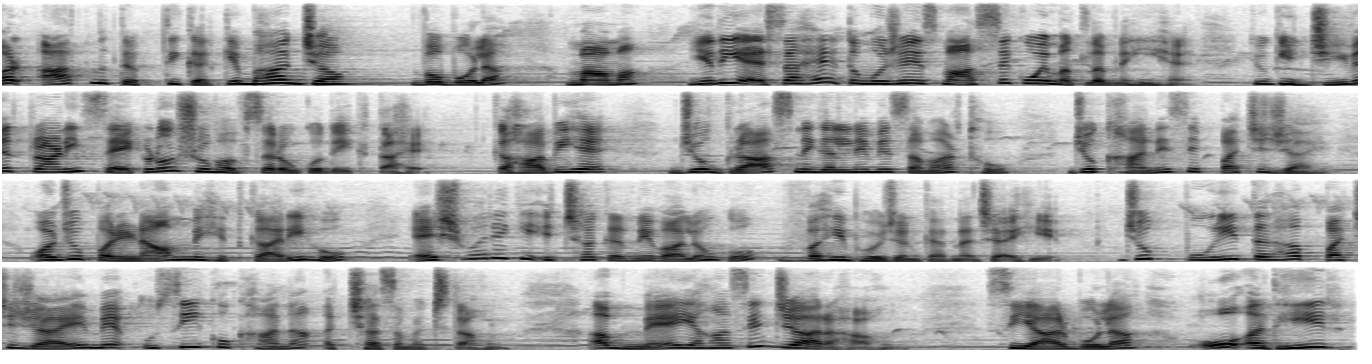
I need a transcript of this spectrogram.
और आत्म तृप्ति करके भाग जाओ। वो बोला मामा, यदि ऐसा है तो मुझे इस मास से कोई मतलब नहीं है, क्योंकि जीवित प्राणी सैकड़ों शुभ अवसरों को देखता है। कहा भी है, जो ग्रास निगलने में समर्थ हो, जो खाने से पच जाए, और जो परिणाम में हितकारी हो, ऐश्वर्य की इच्छा करने वालों को वही भोजन करना चाहिए। जो पूरी तरह पच जाए, मैं उसी को खाना अच्छा समझता हूँ। अब मैं यहाँ से जा रहा हूँ। सियार बोला, ओ अधीर,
